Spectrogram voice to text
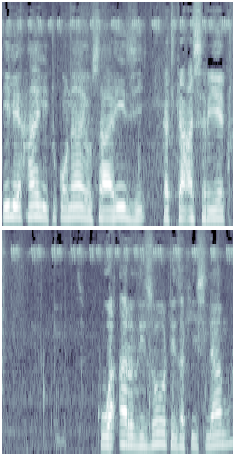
ile hali tuko nayo saa hizi katika asri yetu. Kuwa ardhi zote za Kiislamu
